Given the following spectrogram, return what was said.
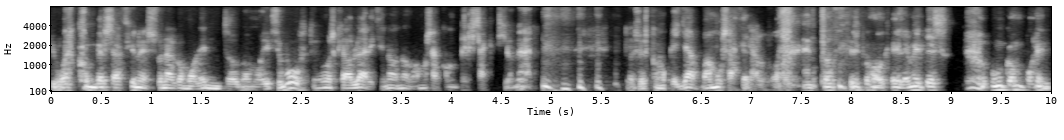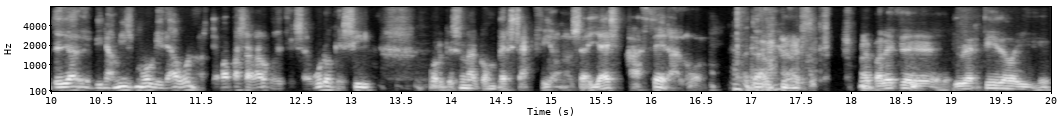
igual conversaciones suena como lento, como dice, uff, tenemos que hablar, y dice, no, no, vamos a conversaccionar. Entonces es como que ya vamos a hacer algo. Entonces como que le metes un componente ya de dinamismo que ya, bueno, te va a pasar algo. Y dice, seguro que sí, porque es una conversación, o sea, ya es hacer algo. me parece divertido y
